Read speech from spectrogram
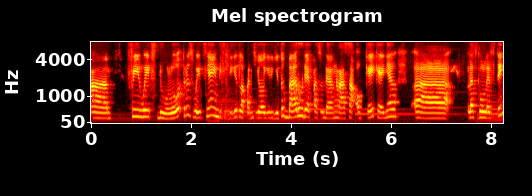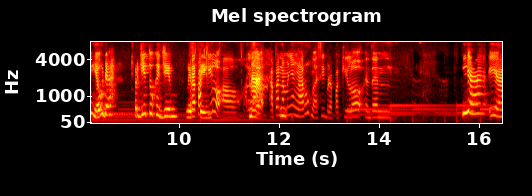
uh, free weights dulu terus weightsnya yang dikit-dikit 8 kilo gitu-gitu baru deh pas udah ngerasa oke okay, kayaknya uh, let's go lifting ya udah pergi tuh ke gym lifting. Berapa kilo Al? Nah, apa namanya ngaruh nggak sih berapa kilo and then Iya, iya.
